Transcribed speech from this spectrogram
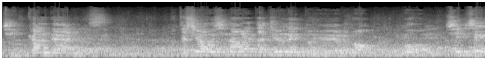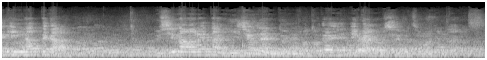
実感であります。私は失われた10年というよりももう新世紀になってから失われた20年ということで理解をしているつもりでございます。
